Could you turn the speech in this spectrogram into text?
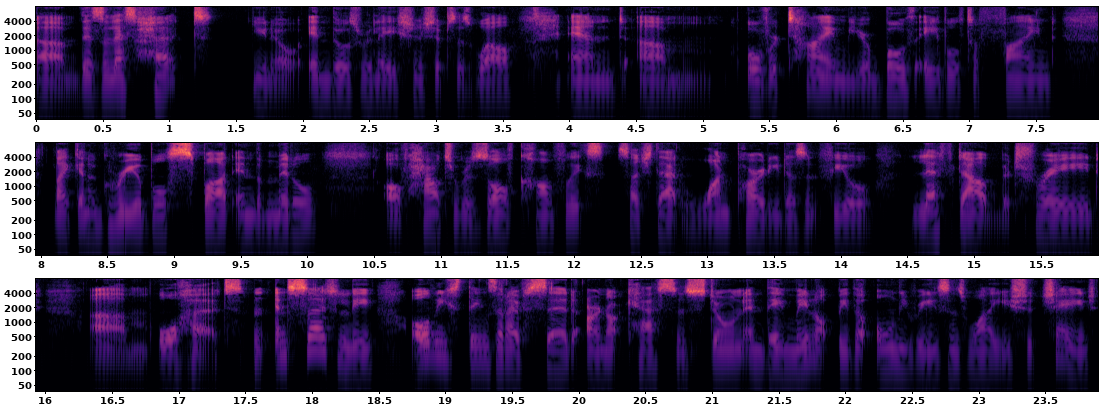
um, there's less hurt, you know, in those relationships as well. And, um, over time, you're both able to find like an agreeable spot in the middle of how to resolve conflicts such that one party doesn't feel left out, betrayed, um, or hurt. And certainly, all these things that I've said are not cast in stone, and they may not be the only reasons why you should change,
